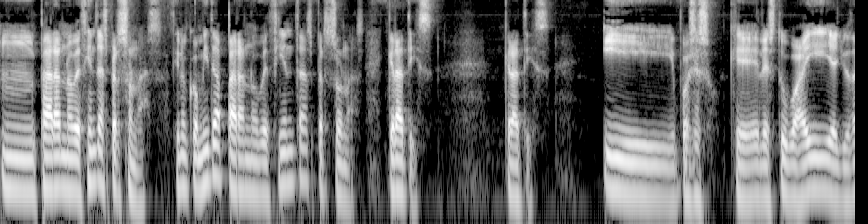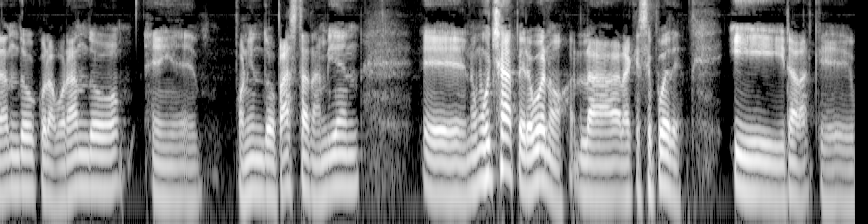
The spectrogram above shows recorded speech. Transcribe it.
mm, para 900 personas, hicieron comida para 900 personas, gratis, gratis. Y pues eso, que él estuvo ahí ayudando, colaborando, eh, poniendo pasta también. Eh, no mucha, pero bueno, la, que se puede. Y nada, que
